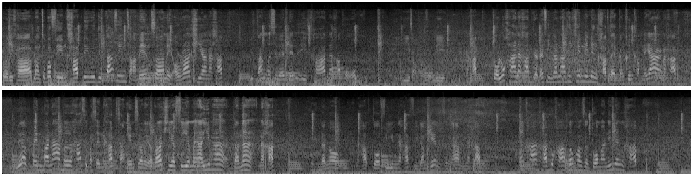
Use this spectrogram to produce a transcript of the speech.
สวัสดีครับร้านเปอร์ฟิล์มครับ รีวิวติดตั้งฟิล์ม 3M เซรามิกออร่าเคียนะครับ ติดตั้ง Mercedes-Benz E-Class นะครับผม E 2 2 0 D นะครับโจทย์ลูกค้านะครับอยากได้ฟิล์มด้านหน้าที่เข้มนิดนึงครับ แต่กลางคืนขับไม่ยากนะครับ เลือกเป็นบาน่าเบอร์ 50%นะครับ 3M เซรามิกออร่าเคีย CMIR 25ด้านหน้านะครับด้านนอกนะครับตัวฟิล์มนะครับสีดำเข้มสวยงามนะครับด้านข้างครับลูกค้าเพิ่มความส่วนตัวมานิดนึงครับ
